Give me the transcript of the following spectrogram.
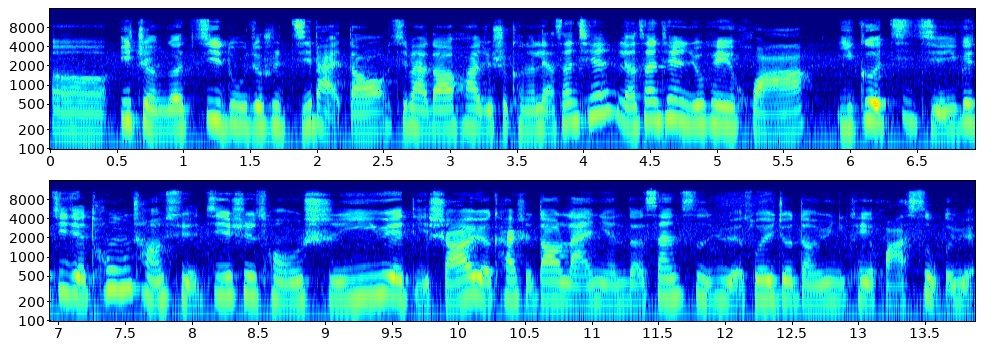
呃，一整个季度就是几百刀，几百刀的话就是可能两三千，两三千你就可以滑一个季节。一个季节通常雪季是从十一月底、十二月开始到来年的三四月，所以就等于你可以滑四五个月，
